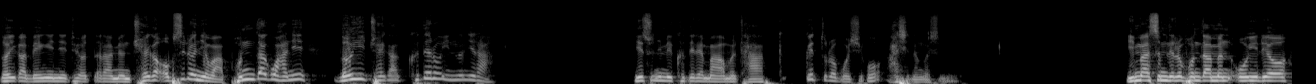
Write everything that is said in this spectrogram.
너희가 맹인이 되었더라면 죄가 없으려니와 본다고 하니 너희 죄가 그대로 있느니라. 예수님이 그들의 마음을 다 꿰뚫어 보시고 아시는 것입니다. 이 말씀대로 본다면 오히려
